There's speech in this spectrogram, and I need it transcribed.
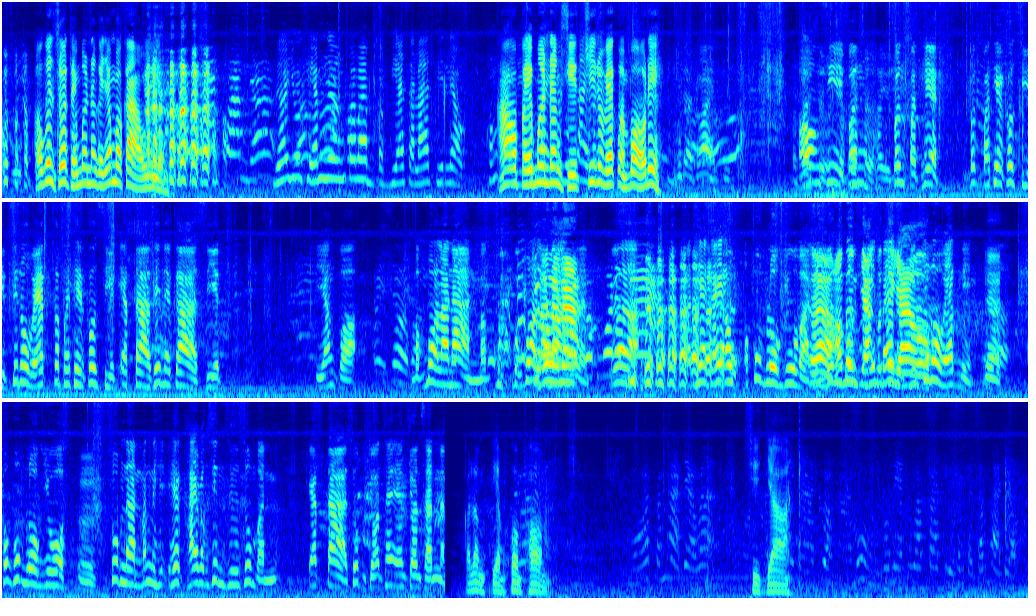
แล้วกูเอาเงินสดถึงมื้อนึงก็ยังบ่กล้าเอาอยู่เลยเหลืออยู่เข็มหนึงเพราะว่าบักเบียร์สารสิทธิ์แล้วขงเอาเอาไปมื้อนึงสิชิโนแวคมันบ่เอาดิเอาสิเบิ่งเบิ่งประเทศ เบิ่งประเทศเขาฉีดซิโนแวคก็ประเทศเขาฉีดแอตตราเซเนกาฉีดอีหยังเกาะบักบ่อลานานบักบักบ่อลานานเออประเทศไหนเอาเอาคุมโลกอยู่บัดเออเอาเบิ่งอย่างเบิ่งตัวอยางซิโนแวคนี่เออเขาคุมโลกอยู่อืมซุ่มนั่นมันเฮ็ดขายวัคซีนซื้อซุ่มอัน แอตตราซุ่มจอร์นสันจอร์นสันน่ะกำลังเตรียมความพร้อม ฉีดยา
